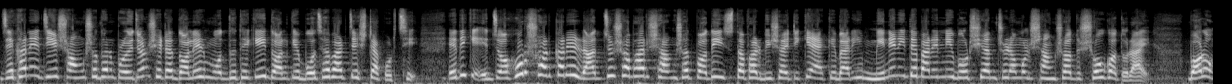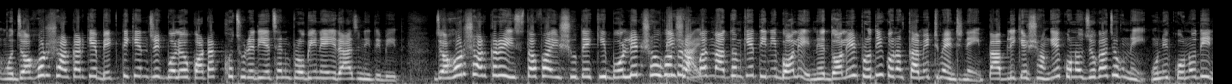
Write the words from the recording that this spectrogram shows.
যেখানে যে সংশোধন প্রয়োজন, সেটা দলের মধ্য থেকেই দলকে বোঝাবার চেষ্টা করছি। এদিকে, জহর সরকারের রাজ্যসভার সাংসদ পদে ইস্তফার বিষয়টিকে একেবারেই মেনে নিতে পারেননি বর্ষিয়ান তৃণমূল সাংসদ সৌগত রায়। বরং জহর সরকারকে ব্যক্তিকেন্দ্রিক বলেও কটাক্ষ ছুড়ে দিয়েছেন প্রবীণ এই রাজনীতিবিদ। জহর সরকারের ইস্তফা ইস্যুতে কি বললেন সৌগত সংবাদ মাধ্যমকে তিনি বলেন, দলের প্রতি কোনো কমিটমেন্ট নেই পাবলিকের সঙ্গে কোনো যোগাযোগ নেই, উনি কোনোদিন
